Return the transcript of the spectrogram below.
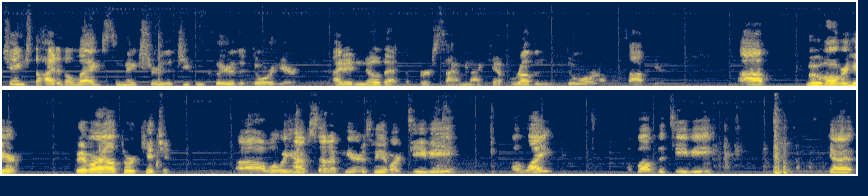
change the height of the legs to make sure that you can clear the door here. I didn't know that the first time, and I kept rubbing the door on the top here. Uh, move over here. We have our outdoor kitchen. Uh, what we have set up here is we have our TV, a light above the TV. We've got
